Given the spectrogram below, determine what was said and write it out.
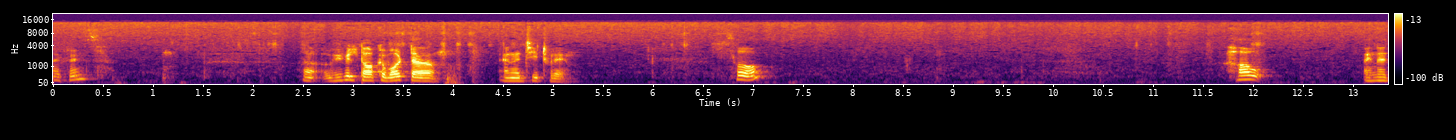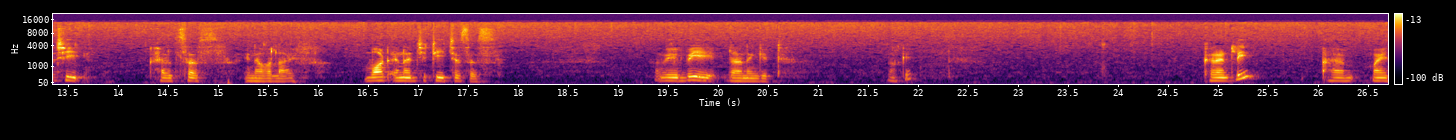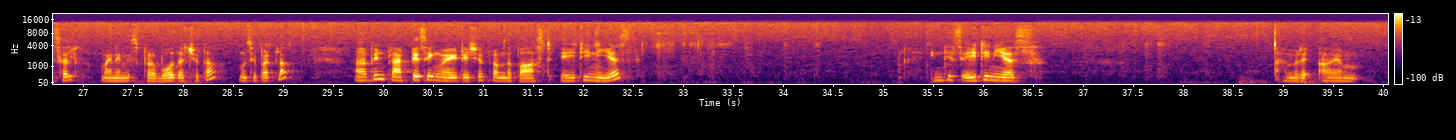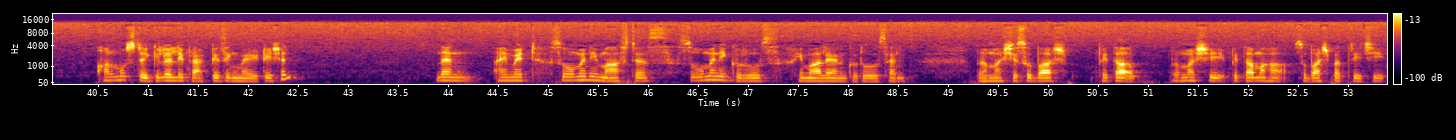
Hi friends. Uh, we will talk about uh, energy today. So, how energy helps us in our life? What energy teaches us? We will be learning it. Okay. Currently, I am myself. My name is Prabodh Achyuta Musipatla. I have been practicing meditation from the past 18 years. In these 18 years, I'm I am almost regularly practicing meditation. Then I met so many masters, so many gurus, Himalayan gurus, and Brahmarshi Subhash Pita Brahmarshi Pitamaha Subhash Patriji,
